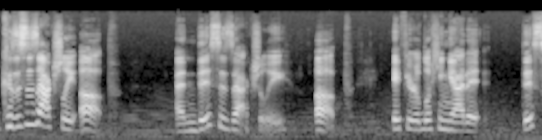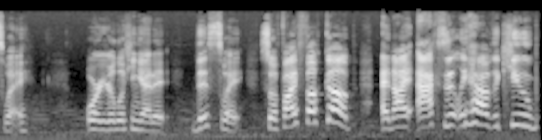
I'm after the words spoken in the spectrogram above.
because this is actually up, and this is actually up if you're looking at it this way or you're looking at it this way. So if I fuck up and I accidentally have the cube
